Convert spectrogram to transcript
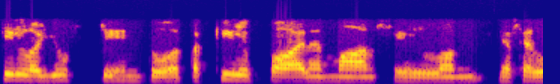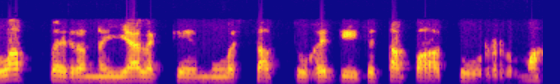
silloin justiin tuota kilpailemaan silloin ja sen Lappeenrannan jälkeen mulle sattui heti se tapaturma.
